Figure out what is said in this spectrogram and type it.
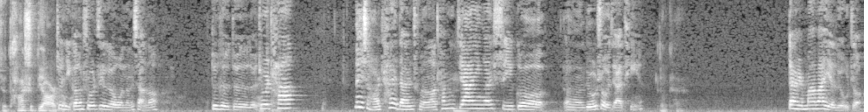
就他是第二个。就你刚说这个，我能想到。对对对对对，就是他，那小孩太单纯了。他们家应该是一个呃留守家庭。OK。但是妈妈也留着，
